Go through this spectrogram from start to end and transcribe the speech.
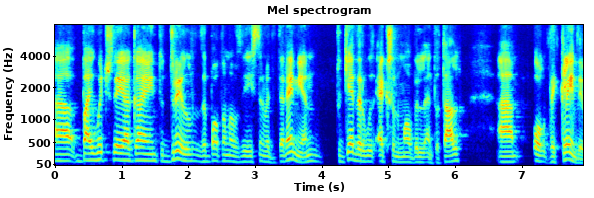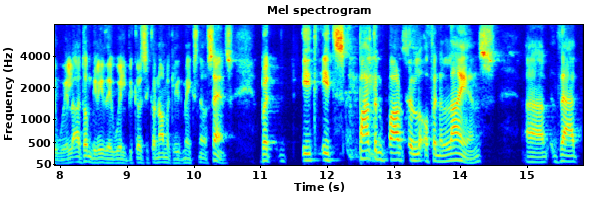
uh, by which they are going to drill the bottom of the Eastern Mediterranean together with ExxonMobil and Total. Um, or they claim they will. I don't believe they will because economically it makes no sense. But it, it's part and parcel of an alliance uh, that,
